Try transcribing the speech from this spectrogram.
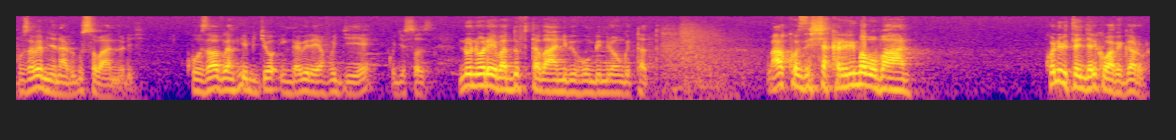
Kuza bemye nabigusobanuriye. Kuza bavuga nk'ibyo ingabire yavugiye ku gisozi. Noneho reba dufite abantu ibihumbi mirongo itatu. Bakoze ishyaka ririmo abo bantu. Ko n'ibitenge ariko wabigarura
